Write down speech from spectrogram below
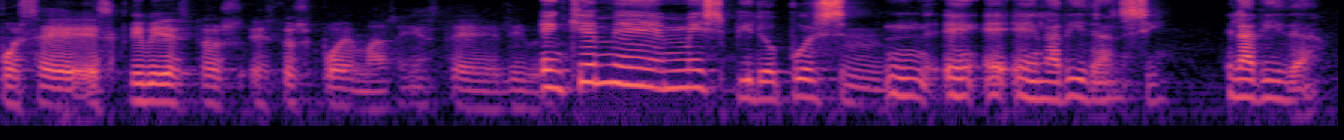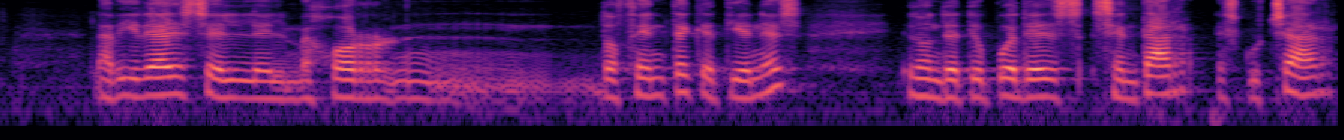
pues, eh, escribir estos, estos poemas en este libro? ¿En qué me, inspiro? Pues mm. Mm, en, la vida en sí, en la vida. La vida es el, el mejor mm, docente que tienes, donde te puedes sentar, escuchar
